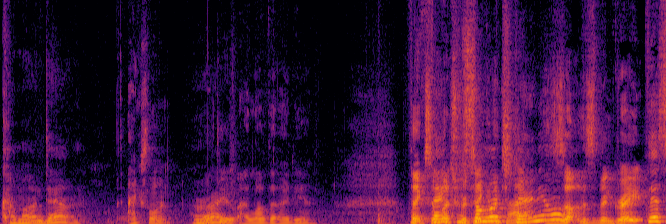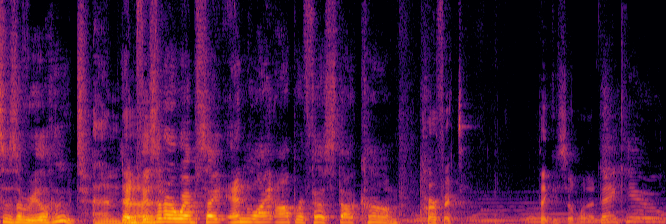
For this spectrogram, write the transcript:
come on down. Excellent. All Will right. do. I love that idea. Thanks so Thank much you for so taking much, the time. Daniel. This, is, this has been great. This is a real hoot. And, and uh, visit our website nyoperafest.com. Perfect. Thank you so much. Thank you.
